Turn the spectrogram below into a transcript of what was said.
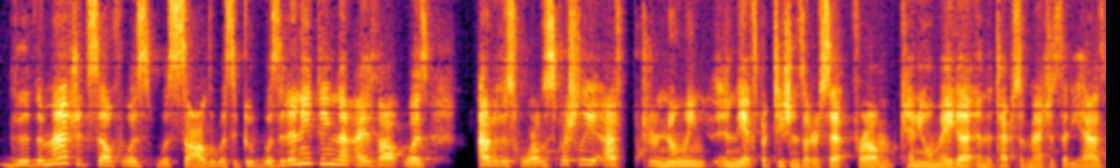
the, the match itself was was solid. Was it good? Was it anything that I thought was out of this world, especially after knowing in the expectations that are set from Kenny Omega and the types of matches that he has?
